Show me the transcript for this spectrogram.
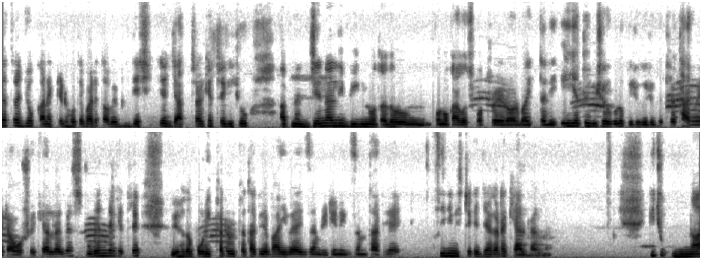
যাত্রার যোগ কানেক্টেড হতে পারে, তবে বিদেশি যাত্রার ক্ষেত্রে কিছু আপনার জেনারেলি বিঘ্নতা, ধরুন কোনো কাগজপত্র এরর বা ইত্যাদি, এই জাতীয় বিষয়গুলো কিছু কিছু ক্ষেত্রে থাকবে, এটা অবশ্যই খেয়াল রাখবেন। স্টুডেন্টদের ক্ষেত্রে বিশেষত পরীক্ষা টরীক্ষা থাকলে ভাইভা এক্সাম রিটেন এক্সাম থাকলে সিডি মিস্টেকের জায়গাটা খেয়াল রাখবেন। কিছু না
